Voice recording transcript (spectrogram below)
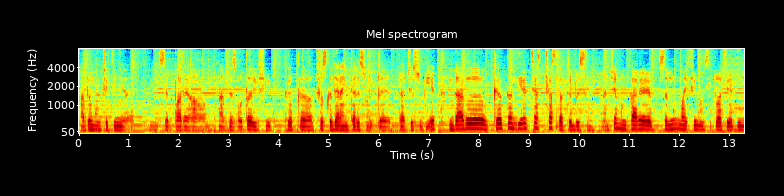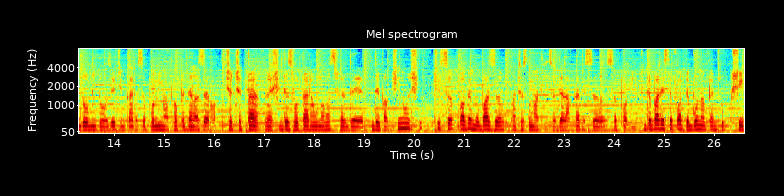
Avem o încetinire se pare a, a dezvoltării și cred că și o scădere a interesului pe, pe acest subiect, dar uh, cred că în direcția aceasta trebuie să mergem, în care să nu mai fim în situație din 2020 în care să pornim aproape de la zero cercetarea și dezvoltarea unor astfel de, de vaccinuri și ci să avem o bază, această matriță de la care să, să pornim. Și întrebarea este foarte bună pentru că și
